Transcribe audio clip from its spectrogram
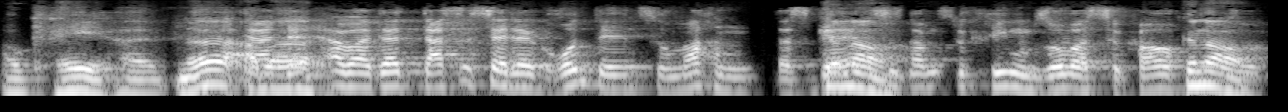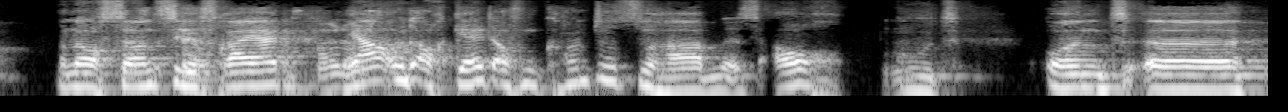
okay halt, ne? Ja, Aber der, aber das ist ja der Grund, den zu machen, das Geld Genau. zusammenzukriegen, um sowas zu kaufen. Genau. Also, Und auch sonstige ja- Freiheit. Ja, das. und auch Geld auf dem Konto zu haben, ist auch gut. Und äh,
